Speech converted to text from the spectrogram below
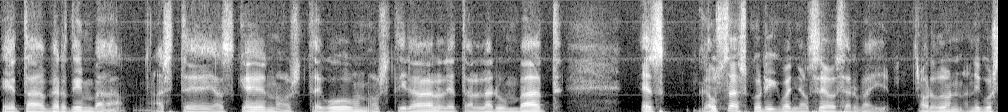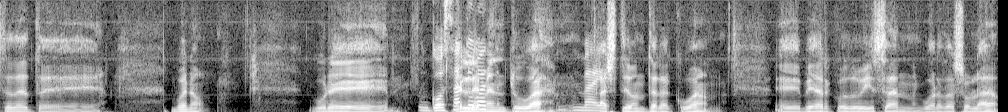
eta berdin ba, aste azken, ostegun, ostiral eta larun bat, ez gauza askorik, baina zeo zer bai. Orduan, nik uste dut, e, bueno, gure Gozatu elementua, bai. aste onterakoa, e, beharko du izan guardasola,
